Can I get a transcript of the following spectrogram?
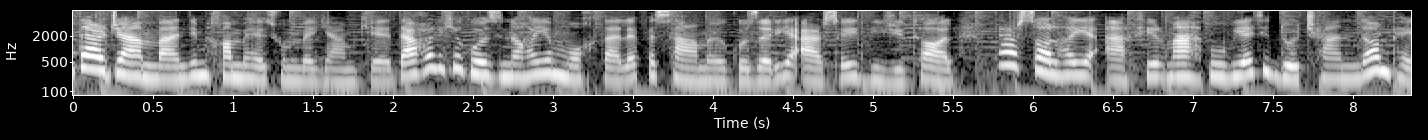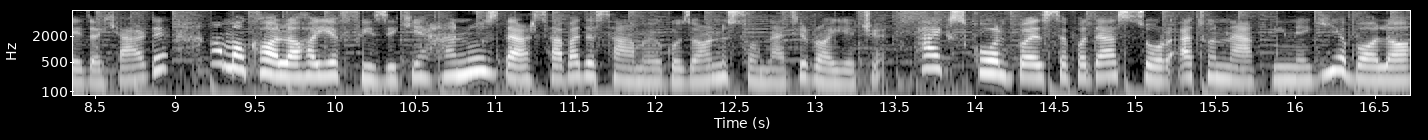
در جمعبندی می‌خوام بهتون بگم که در حالی که گزینه های مختلف سرمایه گذاری ارزهای دیجیتال در سالهای اخیر محبوبیتی دوچندان پیدا کرده اما کالاهای فیزیکی هنوز در سبد سرمایه گذاران سنتی رایجه. پکس گولد با استفاده از سرعت و نقدینگی بالا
